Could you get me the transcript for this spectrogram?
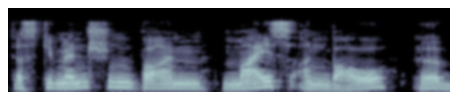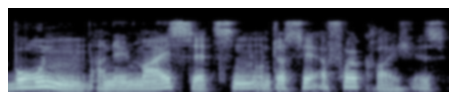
dass die Menschen beim Maisanbau äh, Bohnen an den Mais setzen und das sehr erfolgreich ist.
